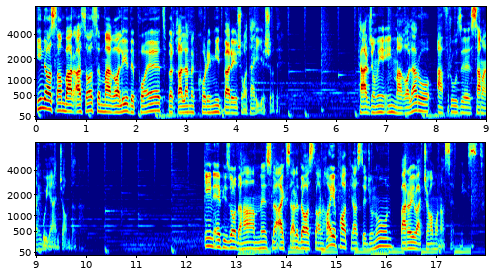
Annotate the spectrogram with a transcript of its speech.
این داستان بر اساس مقاله د پویت به قلم کوریمید برای شما تهیه شده. ترجمه این مقاله رو افروز سمنگویی انجام دادن این اپیزود هم مثل اکثر داستانهای پادکست جنون برای بچه ها مناسب نیست.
